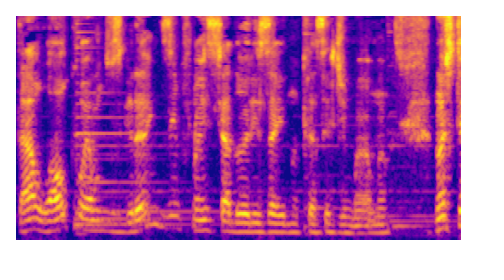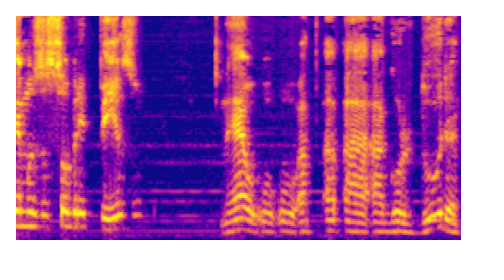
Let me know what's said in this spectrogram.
tá? O álcool é um dos grandes influenciadores aí no câncer de mama. Nós temos o sobrepeso, né, o, o a, a, a, gordura,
